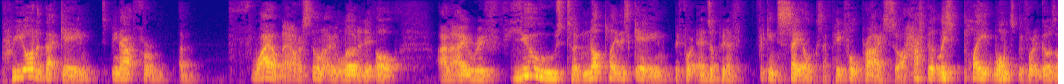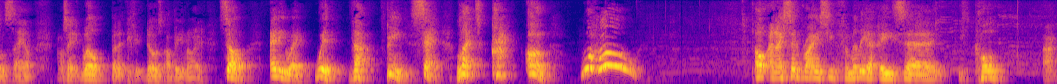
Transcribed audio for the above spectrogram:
pre-ordered that game. It's been out for a while now and I've still not even loaded it up. And I refuse to not play this game before it ends up in a freaking sale because I paid full price. So I have to at least play it once before it goes on sale. I'm not saying it will, but if it does, I'll be annoyed. So anyway, with that being said, let's crack on. Woohoo! Oh, and I said Ryan seemed familiar. He's, uh, he's called uh,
